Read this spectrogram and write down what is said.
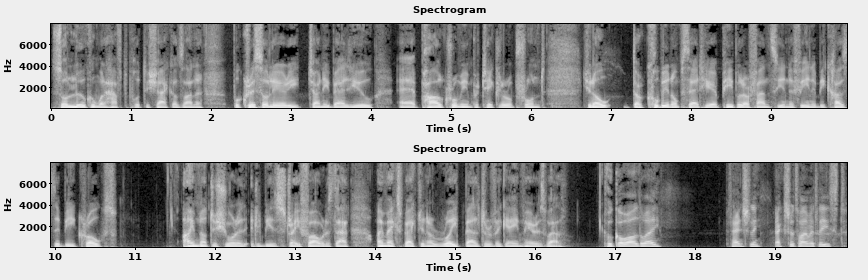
So Lucan will have to put the shackles on it. But Chris O'Leary, Johnny Bellew, uh, Paul Crummy in particular up front, you know, there could be an upset here. People are fancying Na Fianna because they beat Crokes I'm not too sure it'll be as straightforward as that. I'm expecting a right belter of a game here as well. Could go all the way, potentially extra time at least.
